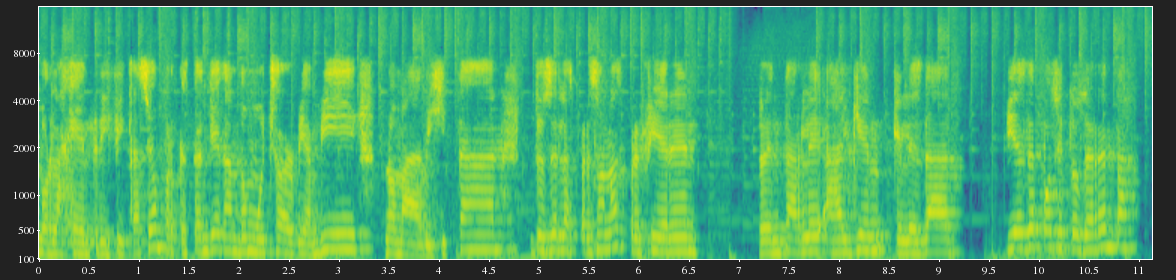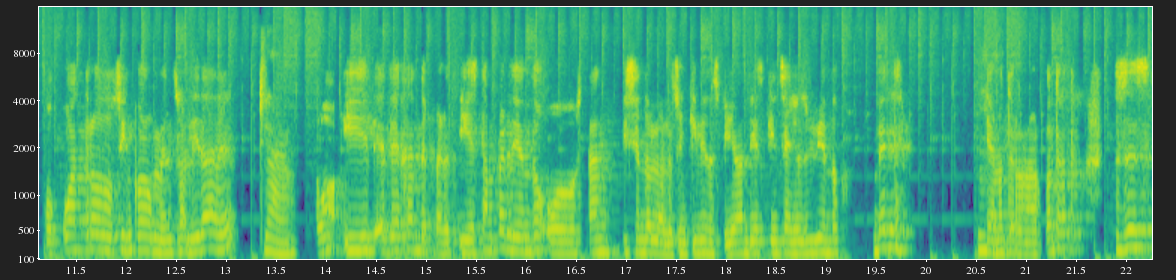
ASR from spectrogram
por la gentrificación, porque están llegando mucho Airbnb, nómada digital. Entonces las personas prefieren rentarle a alguien que les da 10 depósitos de renta o 4 o 5 mensualidades. Claro. Y dejan de y están perdiendo o están diciéndole a los inquilinos que llevan 10, 15 años viviendo, vete, ya no te renuevo el contrato. Entonces,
